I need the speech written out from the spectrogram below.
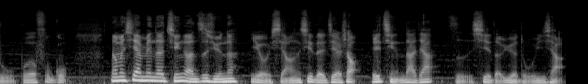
主播复古，那么下面的情感咨询呢也有详细的介绍，也请大家仔细的阅读一下。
